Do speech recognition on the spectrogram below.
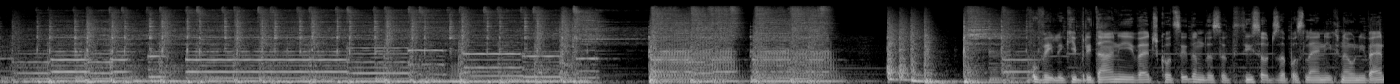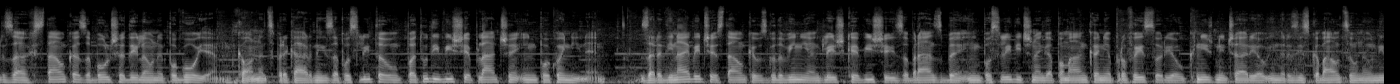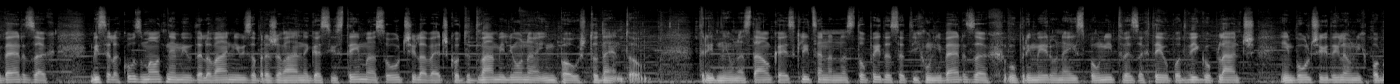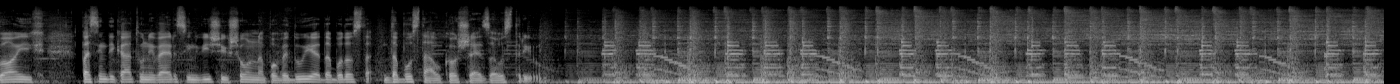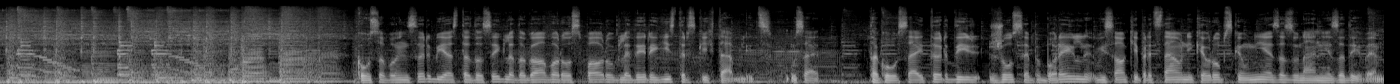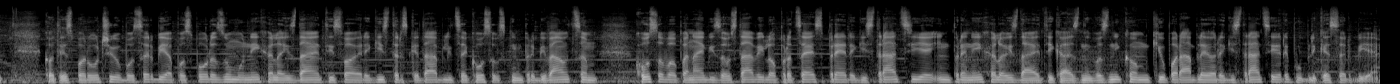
V Veliki Britaniji več kot 70 tisoč zaposlenih na univerzah stavka za boljše delovne pogoje, konec prekarnih zaposlitev, pa tudi više plače in pokojnine. Zaradi največje stavke v zgodovini angliške više izobrazbe in posledičnega pomankanja profesorjev, knjižničarjev in raziskovalcev na univerzah bi se lahko z motnjami v delovanju izobraževalnega sistema soočila več kot 2 milijona in pol študentov. Tridnevna stavka je sklicana na 150 univerzah, v primeru neizpolnitve zahtev po dvigu plač in boljših delovnih pogojih, pa sindikat univerz in višjih šol napoveduje, da, sta, da bo stavko še zaostril. Kosovo in Srbija sta dosegla dogovor o sporu glede registrskih tablic. Vse Tako vsaj trdi Josep Borel, visoki predstavnik Evropske unije za zunanje zadeve. Kot je sporočil, bo Srbija po sporazumu nehala izdajati svoje registrske tablice kosovskim prebivalcem, Kosovo pa naj bi zaustavilo proces preregistracije in prenehalo izdajati kazni voznikom, ki uporabljajo registracije Republike Srbije.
